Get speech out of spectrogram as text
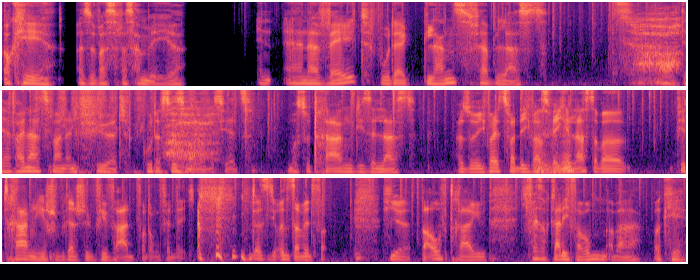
Okay, also was, was haben wir hier? In einer Welt, wo der Glanz verblasst, So. der Weihnachtsmann entführt. Gut, das wissen wir ja bis jetzt. Musst du tragen diese Last. Also ich weiß zwar nicht, was Mhm. welche Last, aber wir tragen hier schon ganz schön viel Verantwortung, finde ich. Dass sie uns damit hier beauftragen. Ich weiß auch gar nicht warum, aber okay.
